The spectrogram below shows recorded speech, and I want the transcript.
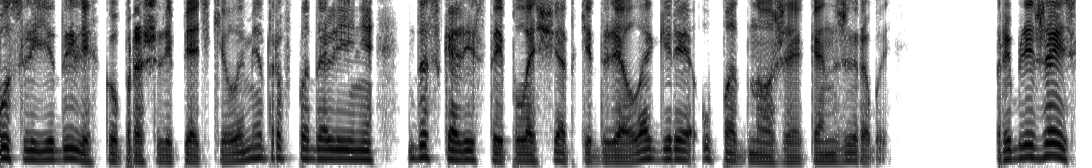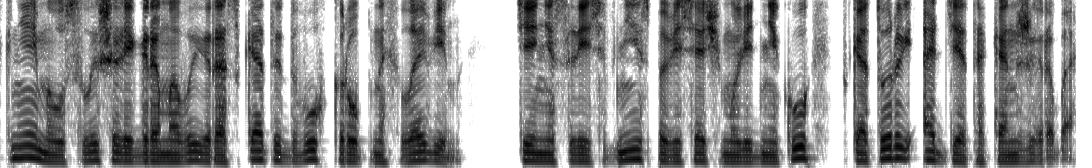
После еды легко прошли 5 километров по долине до скалистой площадки для лагеря у подножия Канжировы. Приближаясь к ней, мы услышали громовые раскаты двух крупных лавин. Те неслись вниз по висячему леднику, в который одета Канжирова.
